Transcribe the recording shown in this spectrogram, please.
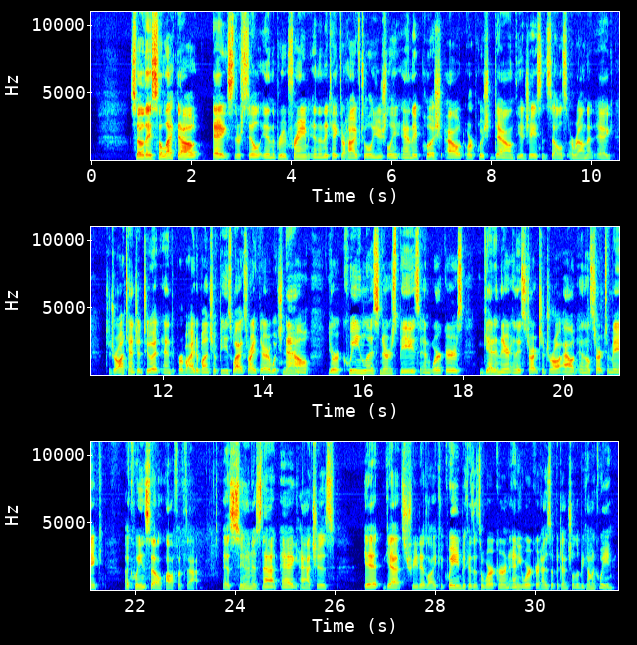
So they select out eggs that are still in the brood frame and then they take their hive tool usually and they push out or push down the adjacent cells around that egg to draw attention to it and to provide a bunch of beeswax right there, which now your queenless nurse bees and workers get in there and they start to draw out and they'll start to make a queen cell off of that. As soon as that egg hatches, it gets treated like a queen because it's a worker and any worker has the potential to become a queen.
